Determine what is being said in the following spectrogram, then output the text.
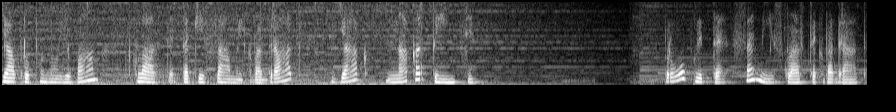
Я пропоную вам скласти такий самий квадрат, як на картинці. Спробуйте самі скласти квадрат.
